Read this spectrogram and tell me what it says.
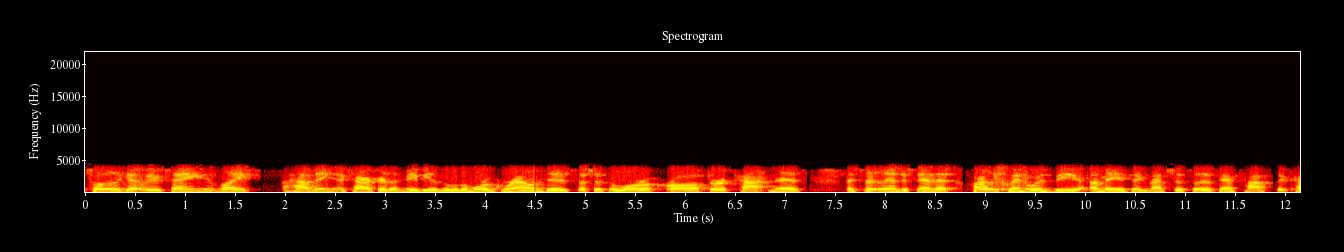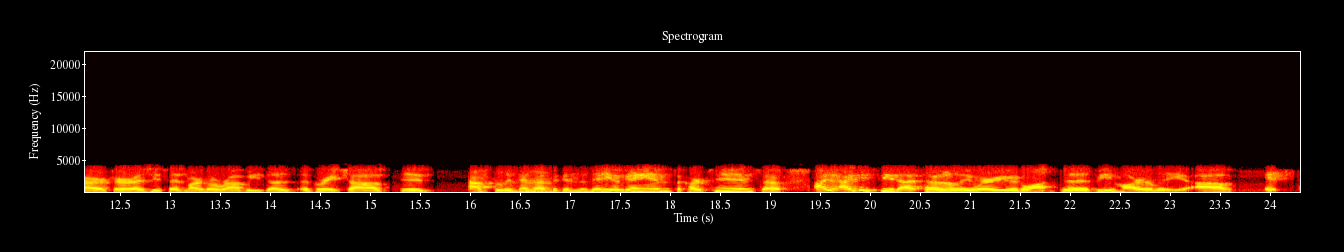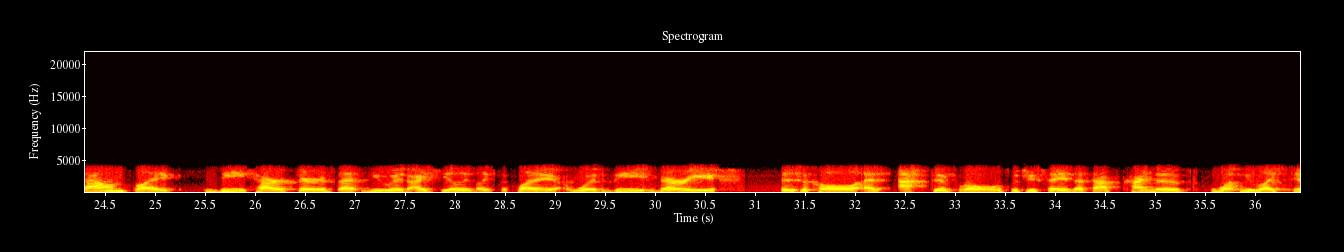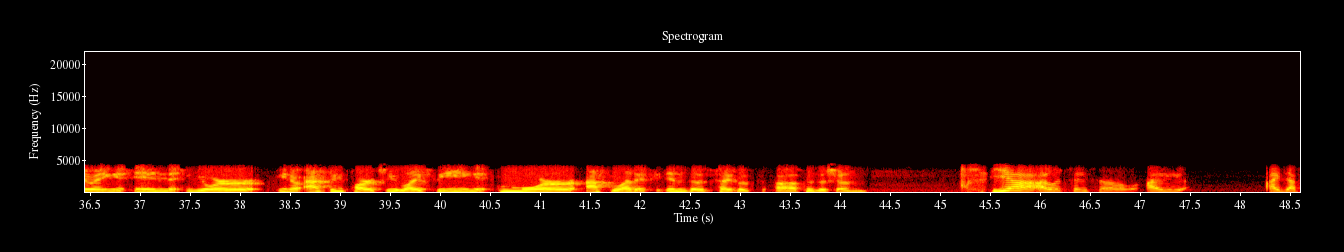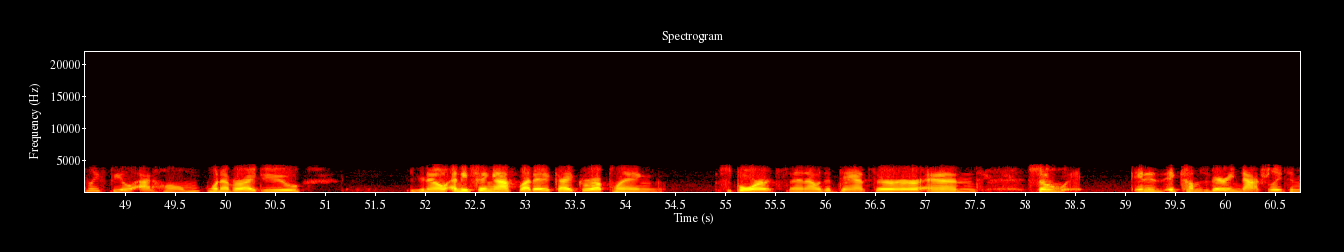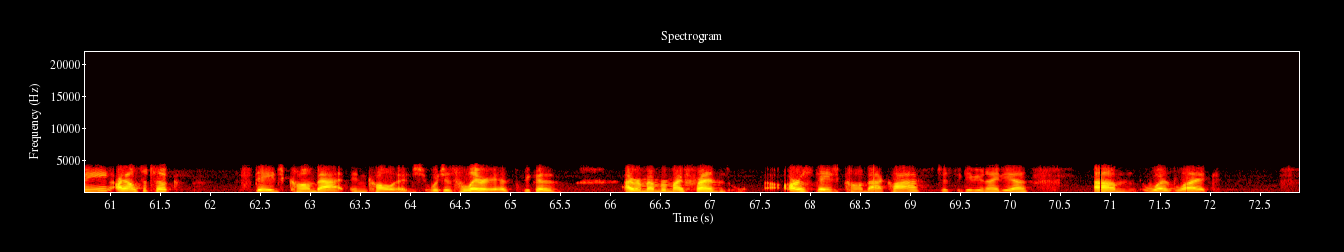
totally get what you're saying. Like having a character that maybe is a little more grounded, such as a Laura Croft or a Katniss. I certainly understand that Harley Quinn would be amazing. That's just a fantastic character. As you said, Margot Robbie does a great job. Is absolutely mm-hmm. fantastic in the video games, the cartoons. So I I can see that totally where you would want to be Harley. Um, it sounds like the characters that you would ideally like to play would be very physical and active roles. Would you say that that's kind of what you like doing in your, you know, acting parts? You like being more athletic in those type of uh, positions. Yeah, I would say so. I I definitely feel at home whenever I do, you know, anything athletic. I grew up playing sports and I was a dancer and so it is it comes very naturally to me. I also took stage combat in college, which is hilarious because I remember my friends our stage combat class, just to give you an idea, um, was like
